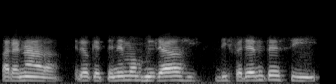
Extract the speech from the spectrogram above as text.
para nada. Creo que tenemos miradas diferentes y,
